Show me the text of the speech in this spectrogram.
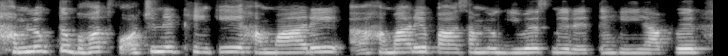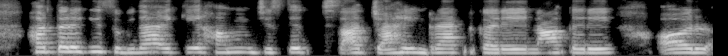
हम लोग तो बहुत फॉर्चुनेट हैं कि हमारे हमारे पास हम लोग यूएस में रहते हैं या फिर हर तरह की सुविधा है कि हम जिसके साथ चाहे इंटरेक्ट करें, ना करें। और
